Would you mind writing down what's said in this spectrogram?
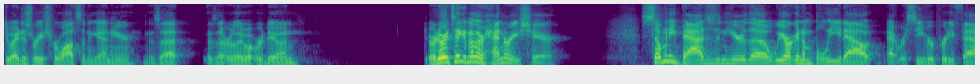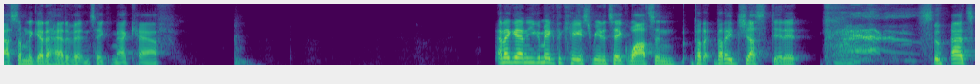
Do I just reach for Watson again here? Is that is that really what we're doing? Or do I take another Henry share? So many badges in here, though. We are going to bleed out at receiver pretty fast. I'm going to get ahead of it and take Metcalf. And again, you can make the case for me to take Watson, but but I just did it. so that's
